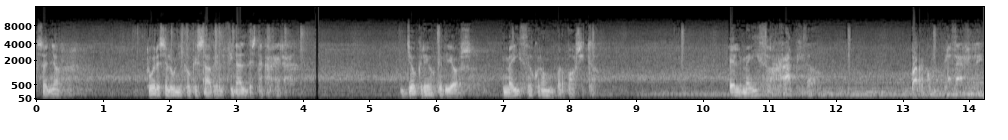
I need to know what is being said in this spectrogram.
Señor, tú eres el único que sabe el final de esta carrera. Yo creo que Dios me hizo con un propósito. Él me hizo rápido para complacerle.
